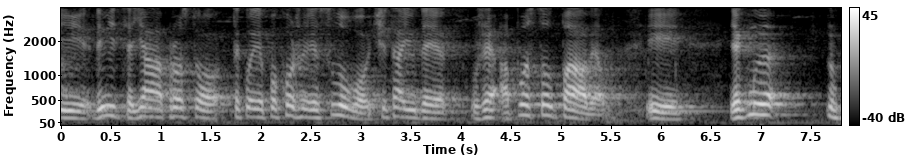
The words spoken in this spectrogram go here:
і дивіться, я просто таке похоже слово читаю, де вже апостол Павел. І як ми, ну,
